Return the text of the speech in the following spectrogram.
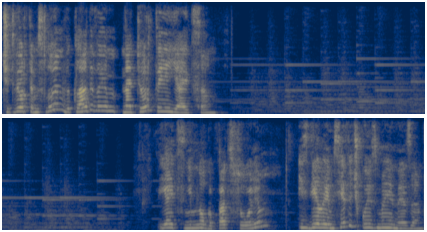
Четвертым слоем выкладываем натертые яйца. Яйца немного подсолим и сделаем сеточку из майонеза.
